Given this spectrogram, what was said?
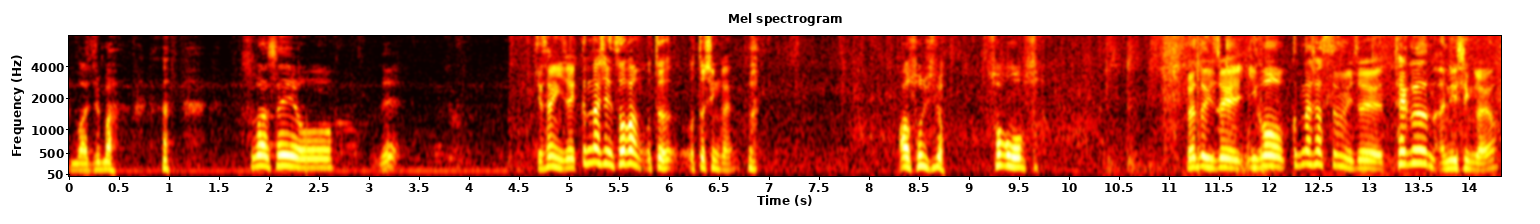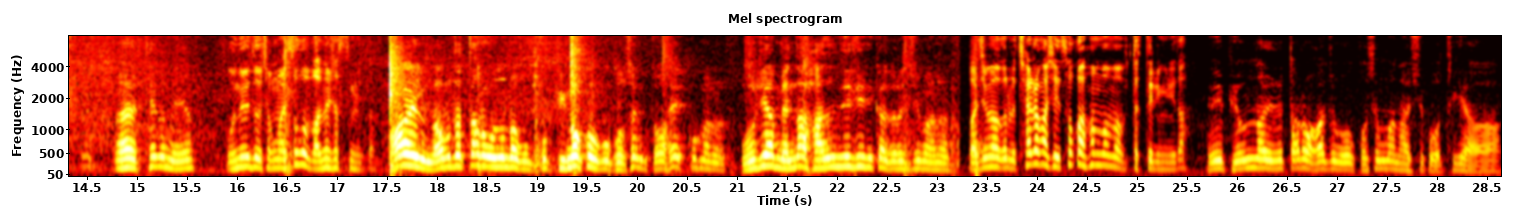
마지막 수고하세요. 네. 기사님 이제 끝나신 소감 어떠, 어떠신가요? 아 손실어. 소금 없어. 그래도 이제 이거 끝나셨으면 이제 퇴근 아니신가요? 아 퇴근해요. 오늘도 정말 수고 많으셨습니다. 아이 나보다 따라오느라고 고- 비 맞고 고생 더 했구만은. 우리야 맨날 하는 일이니까 그렇지만은 마지막으로 촬영하신 소감 한 번만 부탁드립니다. 이 비 오는 날에 따라와가지고 고생만 하시고 어떻게야.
